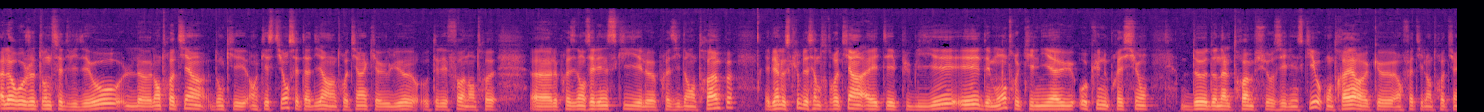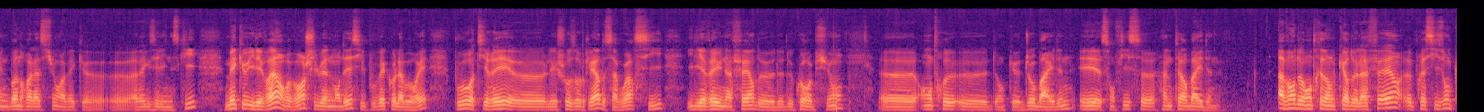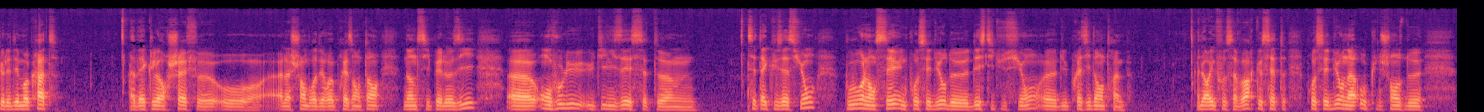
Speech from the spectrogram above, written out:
À l'heure où je tourne cette vidéo, l'entretien qui est en question, c'est-à-dire un entretien qui a eu lieu au téléphone entre euh, le président Zelensky et le président Trump, eh bien, le script de cet entretien a été publié et démontre qu'il n'y a eu aucune pression de Donald Trump sur Zelensky, au contraire qu'en en fait il entretient une bonne relation avec, euh, euh, avec Zelensky, mais qu'il est vrai en revanche, il lui a demandé s'il pouvait collaborer pour tirer euh, les choses au clair, de savoir s'il y avait une affaire de, corruption entre donc Joe Biden et son fils Hunter Biden. Avant de rentrer dans le cœur de l'affaire, précisons que les démocrates avec leur chef euh, à la Chambre des représentants, Nancy Pelosi, euh, ont voulu utiliser euh, cette, accusation pour lancer une procédure de destitution du président Trump. Alors il faut savoir que cette procédure n'a aucune chance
